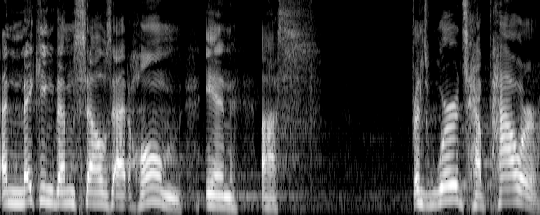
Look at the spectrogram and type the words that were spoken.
and making themselves at home in us. Friends, words have power,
